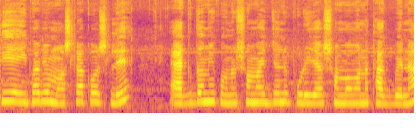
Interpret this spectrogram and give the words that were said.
দিয়ে এইভাবে মশলা কষলে একদমই কোনো সময়ের জন্য পুড়ে যাওয়ার সম্ভাবনা থাকবে না।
